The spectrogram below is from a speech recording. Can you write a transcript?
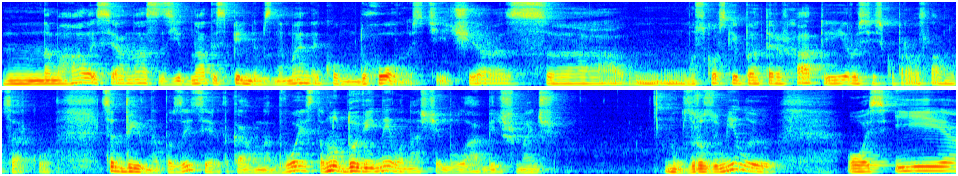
намагалися нас з'єднати спільним знаменником духовності через е, московський патріархат і російську православну церкву. Це дивна позиція, така вона двоїста. Ну, до війни вона ще була більш-менш ну, зрозумілою. Ось і е,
